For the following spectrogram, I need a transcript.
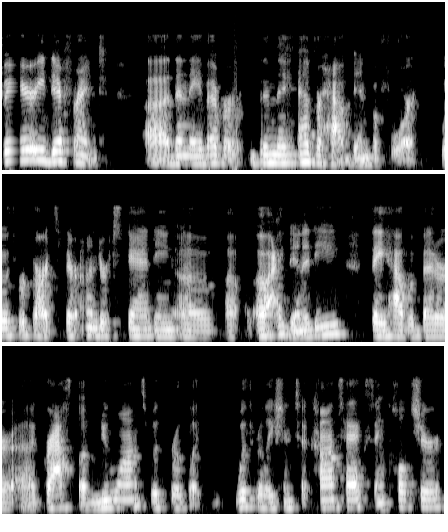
very different uh, than they've ever than they ever have been before with regards to their understanding of, uh, identity. They have a better uh, grasp of nuance with, re- with relation to context and culture.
